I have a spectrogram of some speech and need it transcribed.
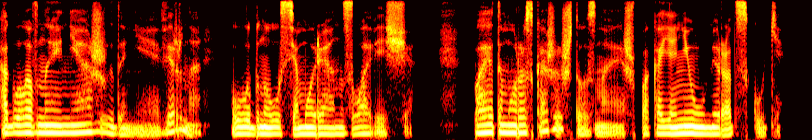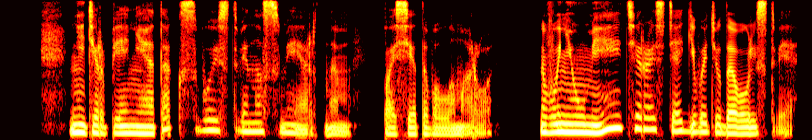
А главное, неожиданнее, верно?» — улыбнулся Мориан зловеще. «Поэтому расскажи, что знаешь, пока я не умер от скуки». «Нетерпение так свойственно смертным», — посетовал Ламаро. Вы не умеете растягивать удовольствие.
